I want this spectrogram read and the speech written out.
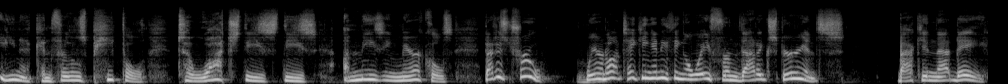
Enoch and for those people to watch these, these amazing miracles. That is true. We are not taking anything away from that experience back in that day.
